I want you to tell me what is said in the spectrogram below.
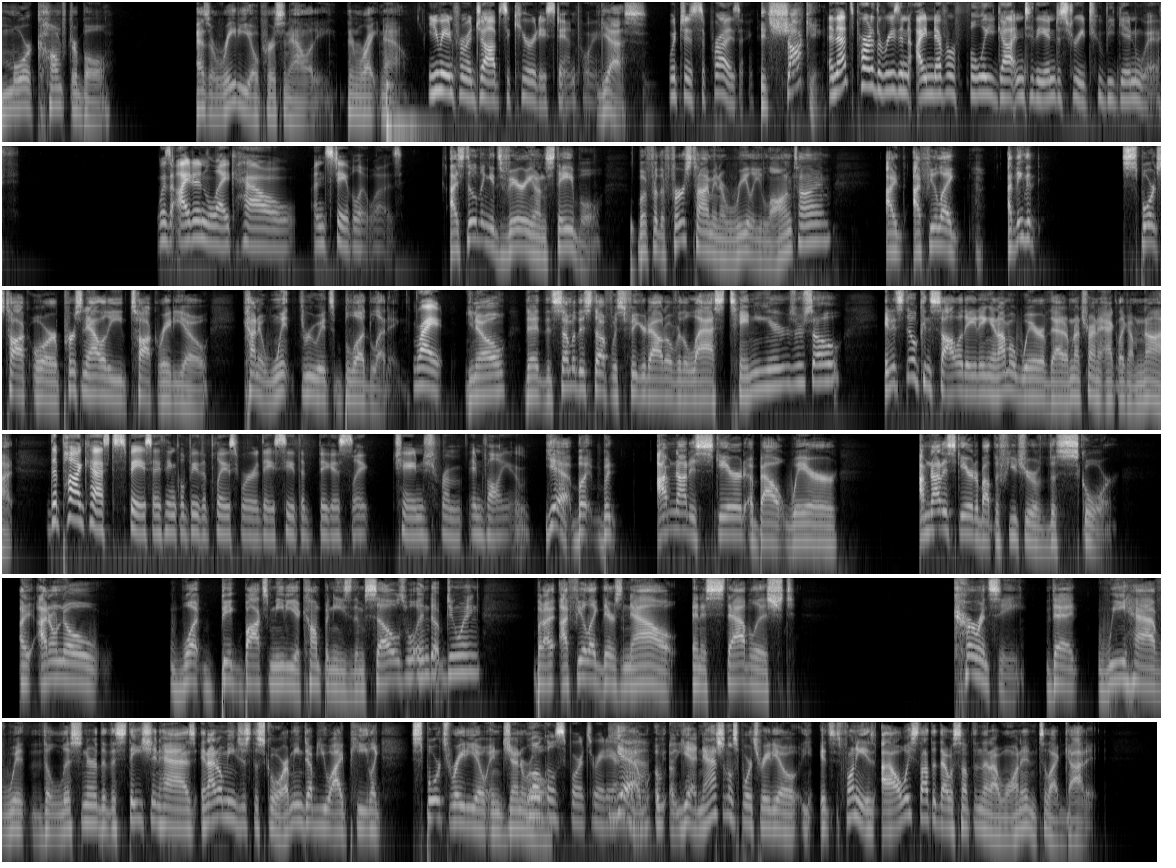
more comfortable as a radio personality than right now. You mean from a job security standpoint, Yes. which is surprising. It's shocking. And that's part of the reason I never fully got into the industry to begin with. Was I didn't like how unstable it was. I still think it's very unstable, but for the first time in a really long time, I I feel like I think that sports talk or personality talk radio kind of went through its bloodletting. Right. You know, that, that some of this stuff was figured out over the last 10 years or so, and it's still consolidating and I'm aware of that. I'm not trying to act like I'm not. The podcast space, I think, will be the place where they see the biggest like change from in volume. Yeah, but but I'm not as scared about where I'm not as scared about the future of the score. I I don't know what big box media companies themselves will end up doing, but I, I feel like there's now an established currency that we have with the listener that the station has, and I don't mean just the score. I mean WIP, like sports radio in general. Local sports radio. Yeah, w- uh, yeah, national sports radio. It's funny is I always thought that that was something that I wanted until I got it,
